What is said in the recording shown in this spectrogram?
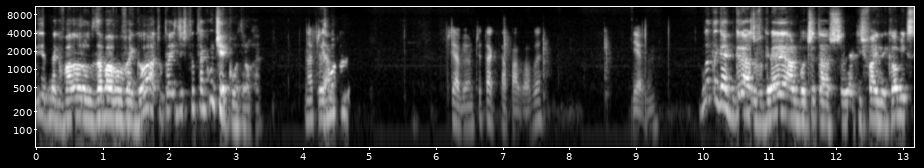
jednak waloru zabawowego, a tutaj gdzieś to tak uciekło trochę. To czy jest ja, może czy ja wiem, czy tak zabawowy? Nie wiem. No tak jak grasz w grę albo czytasz jakiś fajny komiks,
